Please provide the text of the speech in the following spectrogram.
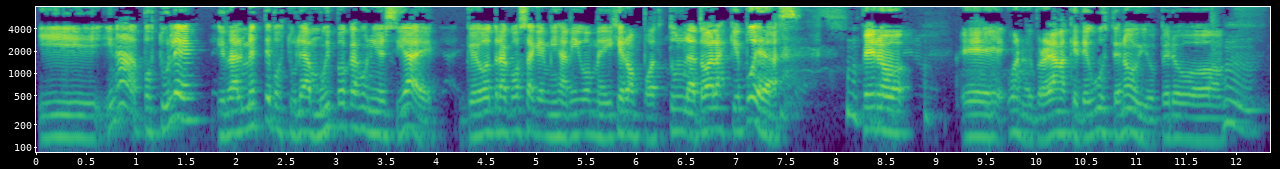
y, nada, postulé y realmente postulé a muy pocas universidades, que otra cosa que mis amigos me dijeron, postula todas las que puedas. Pero, eh, bueno, programas que te gusten, obvio, pero... Hmm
